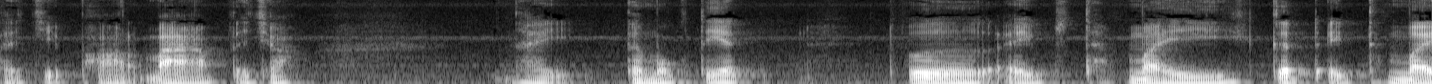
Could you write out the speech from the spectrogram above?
ថាជាផលបាបទៅចុះហើយទៅមុខទៀតធ្វើអីថ្មីគិតអីថ្មី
